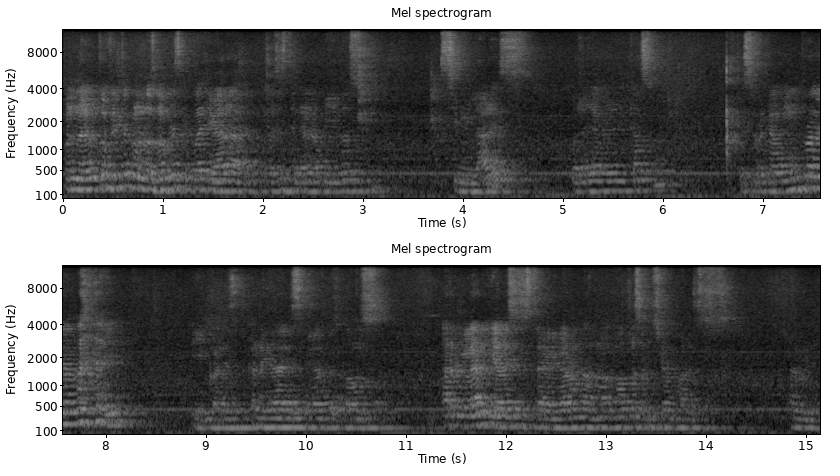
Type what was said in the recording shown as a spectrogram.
cuando hay un conflicto con los nombres que puede llegar a, a veces tener apellidos similares, podría haber el caso, que surja un problema ahí, y con, con ayuda de similar pues vamos a arreglar y a veces agregar una, otra solución para esos alumnos.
